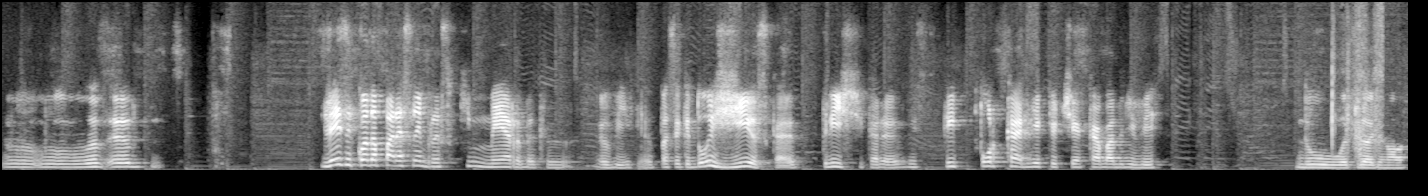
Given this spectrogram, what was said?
Eu, de vez em quando aparece lembrança. Que merda que eu, eu vi. Eu passei aqui dois dias, cara. Triste, cara. Que porcaria que eu tinha acabado de ver. Do episódio 9.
